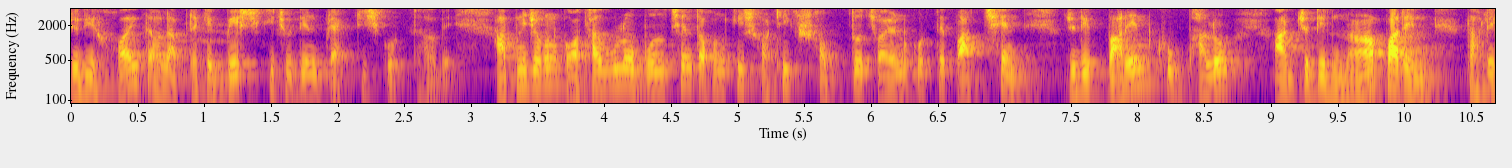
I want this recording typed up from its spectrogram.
যদি হয় তাহলে আপনাকে বেশ কিছুদিন প্র্যাকটিস করতে হবে। আপনি যখন কথাগুলো বলছেন তখন কি সঠিক শব্দ চয়ন করতে পারছেন? যদি পারেন খুব ভালো, আর যদি না পারেন তাহলে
